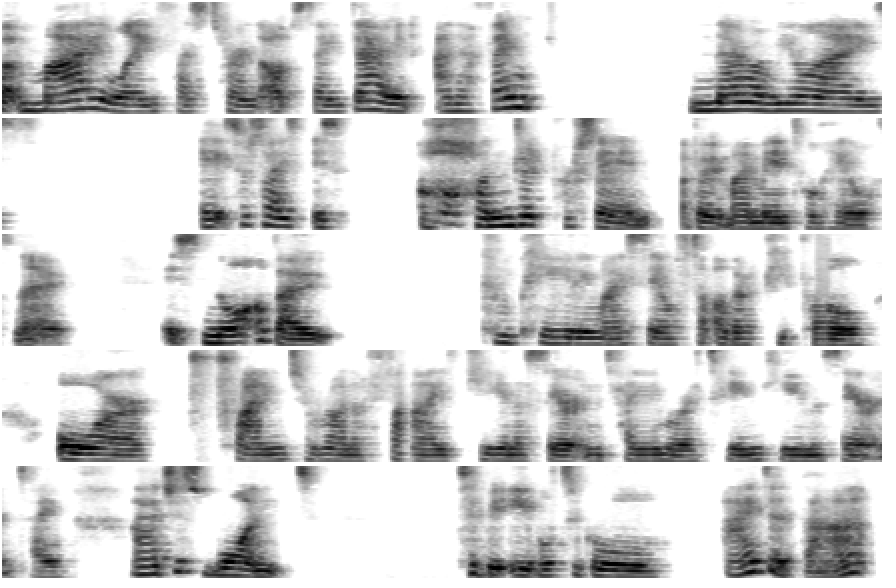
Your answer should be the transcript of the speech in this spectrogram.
but my life has turned upside down, and I think now I realise exercise is a hundred percent about my mental health now. It's not about comparing myself to other people or trying to run a 5k in a certain time or a 10k in a certain time. I just want to be able to go, I did that.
